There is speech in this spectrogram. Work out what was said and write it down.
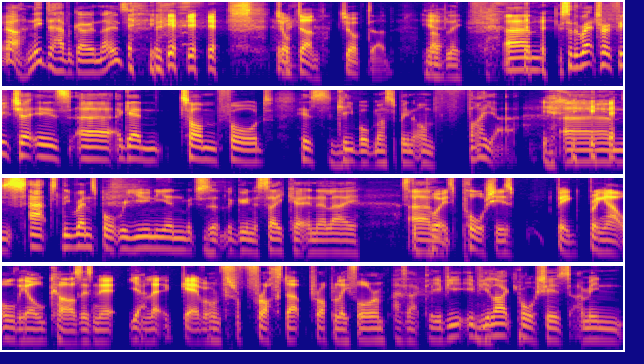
Yeah, need to have a go in those. yeah, yeah, yeah. Job done. Job done. Yeah. Lovely. Um, so the retro feature is uh, again Tom Ford. His keyboard must have been on fire um, Mm. Yes. at the Rennsport reunion, which is at Laguna Seca in LA. It's, the, Um, po- it's Porsche's big bring out all the old cars, isn't it? Yeah. And let get everyone th- frothed up properly for them. Exactly. If you if you like Porsches, I mean,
